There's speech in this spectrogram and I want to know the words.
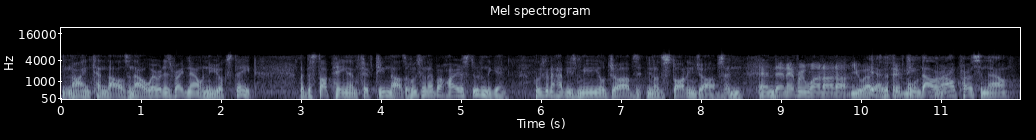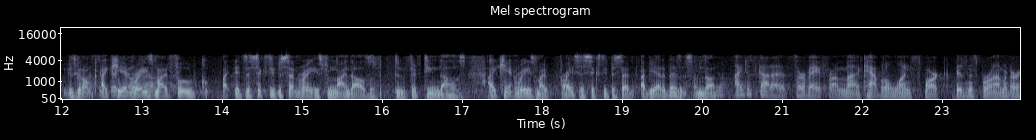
nine, ten dollars an hour, where it is right now in New York State. But to stop paying them fifteen dollars, who's going to ever hire a student again? Who's going to have these menial jobs, you know, the starting jobs? And And then everyone on up, you have yeah, to the pay more. fifteen dollar an hour person now is going to. I can't raise up. my food. It's a sixty percent raise from nine dollars to fifteen dollars. I can't raise my prices sixty percent. I'd be out of business. I'm done. I just got a survey from uh, Capital One Spark Business Barometer,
